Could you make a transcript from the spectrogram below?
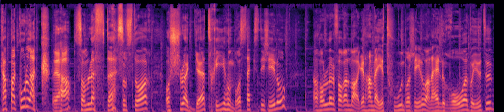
Kapakulak, Ja. som løfter, som står og slugger 360 kilo. Han holder det foran magen. Han veier 200 kilo. Han er helt rå på YouTube.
